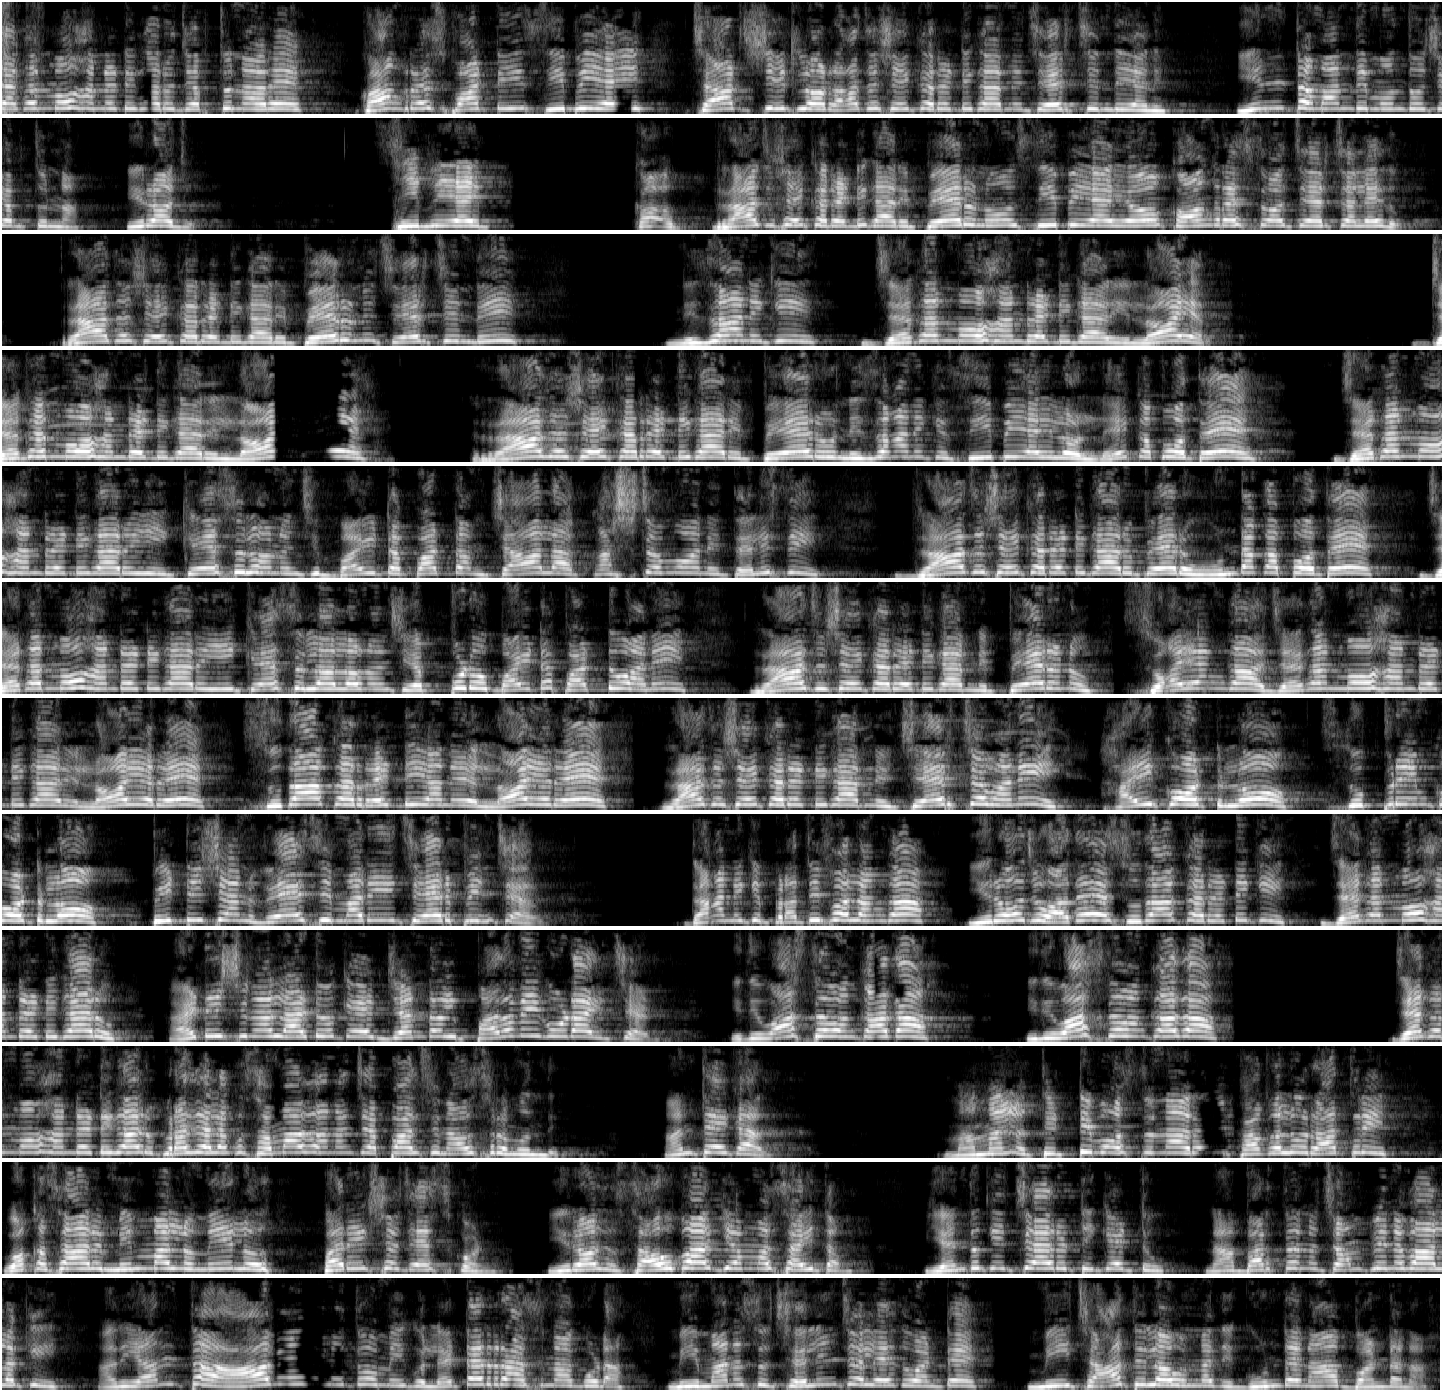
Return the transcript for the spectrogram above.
జగన్మోహన్ రెడ్డి గారు చెప్తున్నారే Congress party CBI charge షీట్లో రాజశేఖర్ రెడ్డి గారిని చేర్చింది అని ఇంతమంది ముందు చెప్తున్నా. ఈరోజు సిబిఐ రాజశేఖర్ రెడ్డి గారి పేరును సిబిఐ కాంగ్రెస్తో చేర్చలేదు. రాజశేఖర్ రెడ్డి గారి పేరుని చేర్చింది నిజానికి జగన్మోహన్ రెడ్డి గారి లాయర్. జగన్మోహన్ రెడ్డి గారి లాయర్. రాజశేఖర్ రెడ్డి గారి పేరు నిజానికి సిబిఐలో లేకపోతే జగన్మోహన్ రెడ్డి గారు ఈ కేసులో నుంచి బయటపడడం చాలా కష్టము అని తెలిసి రాజశేఖర్ రెడ్డి గారి పేరు ఉండకపోతే జగన్మోహన్ రెడ్డి గారు ఈ కేసులలో నుంచి ఎప్పుడు బయటపడ్డు అని రాజశేఖర్ రెడ్డి గారిని పేరును స్వయంగా జగన్మోహన్ రెడ్డి గారి లాయరే సుధాకర్ రెడ్డి అనే లాయరే రాజశేఖర్ రెడ్డి గారిని చేర్చమని హైకోర్టులో సుప్రీంకోర్టులో పిటిషన్ వేసి మరీ చేర్పించారు. దానికి ప్రతిఫలంగా ఈరోజు అదే సుధాకర్ రెడ్డికి జగన్మోహన్ రెడ్డి గారు అడిషనల్ అడ్వకేట్ జనరల్ పదవి కూడా ఇచ్చాడు. ఇది వాస్తవం కాదా? ఇది వాస్తవం కాదా? జగన్మోహన్ రెడ్డి గారు ప్రజలకు సమాధానం చెప్పాల్సిన అవసరం ఉంది. అంతేకాదు మమ్మల్ని తిట్టిపోస్తున్నారు పగలు రాత్రి ఒకసారి మిమ్మల్ని మీరు పరీక్ష చేసుకోండి. ఈరోజు సౌభాగ్యమ్మ సైతం ఎందుకు ఇచ్చారు టికెట్? నా భర్తను చంపిన వాళ్ళకి అని ఎంత ఆవేదనతో మీకు లెటర్ రాసినా కూడా మీ మనసు చెలించలేదు అంటే మీ ఛాతిలో ఉన్నది గుండెనా బండనా?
